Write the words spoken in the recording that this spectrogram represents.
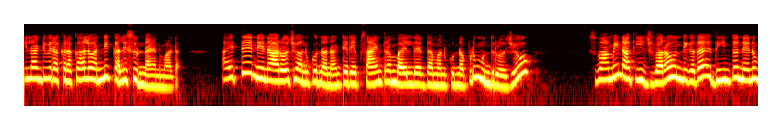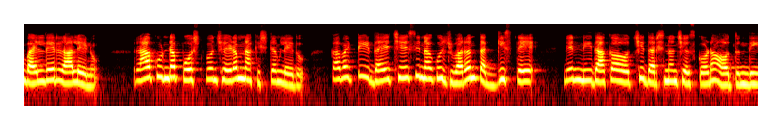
ఇలాంటివి రకరకాలు అన్నీ కలిసి ఉన్నాయన్నమాట. అయితే నేను ఆ రోజు అనుకున్నాను అంటే రేపు సాయంత్రం బయలుదేరదాం అనుకున్నప్పుడు ముందు రోజు. స్వామి నాకు ఈ జ్వరం ఉంది కదా దీంతో నేను బయలుదేరి రాలేను. రాకుండా పోస్ట్పోన్ చేయడం నాకు ఇష్టం లేదు. కాబట్టి దయచేసి నాకు జ్వరం తగ్గిస్తే నేను నీ దాకా వచ్చి దర్శనం చేసుకోవడం అవుతుంది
